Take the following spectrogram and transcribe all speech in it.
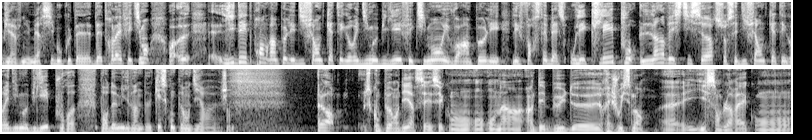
Bienvenue. Merci beaucoup d'être là. Effectivement, oh, euh, l'idée est de prendre un peu les différentes catégories d'immobilier, effectivement, et voir un peu les, les forces faiblesses ou les clés pour l'investisseur sur ces différentes catégories d'immobilier pour, euh, pour 2022. Qu'est-ce qu'on peut en dire, Jean marc Alors, ce qu'on peut en dire, c'est qu'on a un, début de réjouissement. Euh, il semblerait qu'on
